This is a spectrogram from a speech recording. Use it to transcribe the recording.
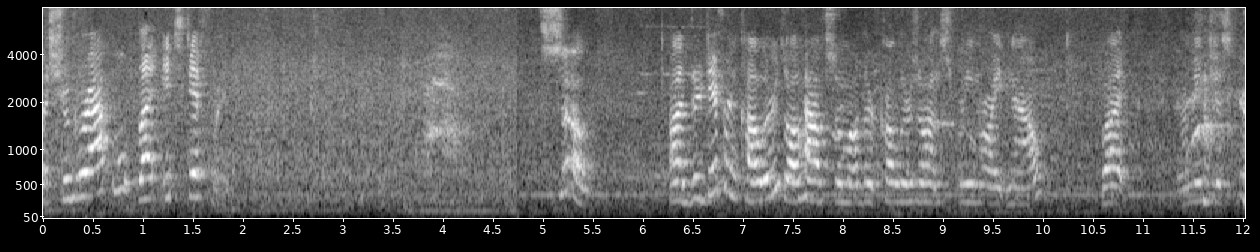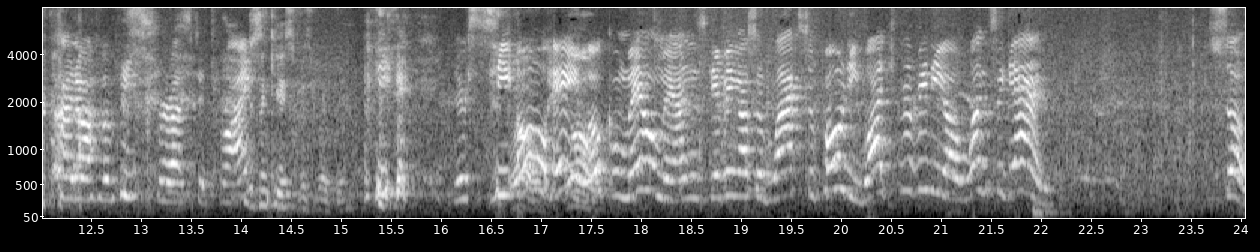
a sugar apple, but it's different. So, uh, they're different colors. I'll have some other colors on screen right now, but let me just cut off a piece for us to try. Just in case if it's right there. There's see. Whoa, oh, hey, whoa. local mailman is giving us a black sapote. Watch the video once again. So,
